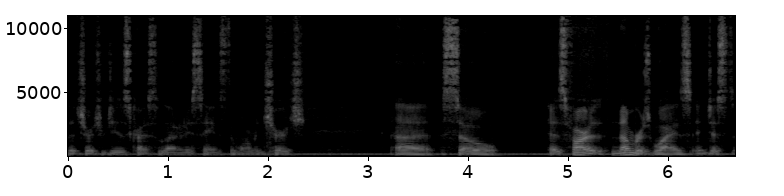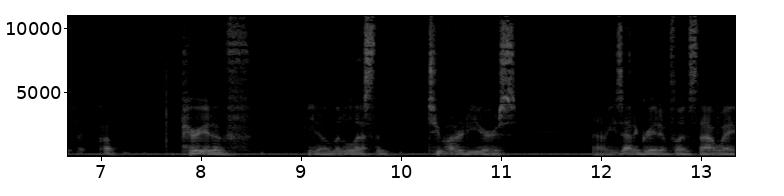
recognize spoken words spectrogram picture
the Church of Jesus Christ of Latter day Saints, the Mormon Church. Uh, so, as far as numbers wise, in just a period of you know a little less than 200 years, uh, he's had a great influence that way.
